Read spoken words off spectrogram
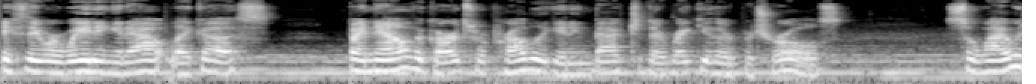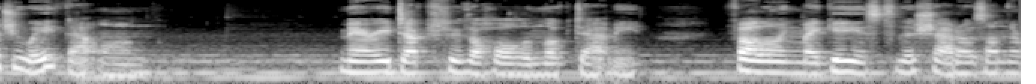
If they were waiting it out like us, by now the guards were probably getting back to their regular patrols. So why would you wait that long? Mary ducked through the hole and looked at me, following my gaze to the shadows on the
